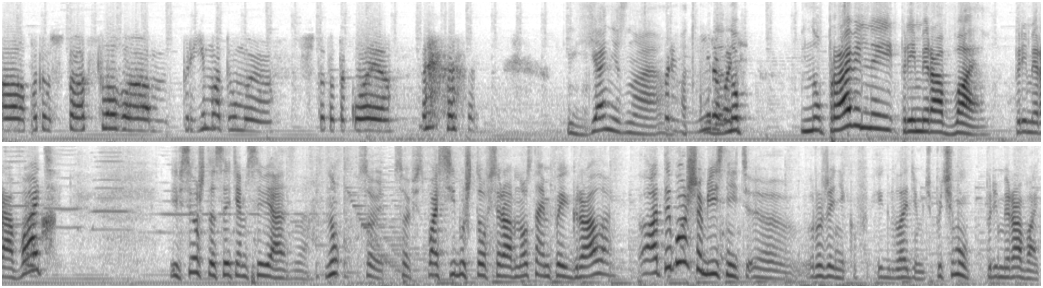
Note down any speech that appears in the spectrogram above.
А, потому что от слова прима, думаю, что-то такое. Я не знаю откуда. Но, но правильный премировал. Премировать и все, что с этим связано. Ну, Софь, Софь, спасибо, что все равно с нами поиграла. А ты можешь объяснить, э, Ружеников Игорь Владимирович, почему премировать?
